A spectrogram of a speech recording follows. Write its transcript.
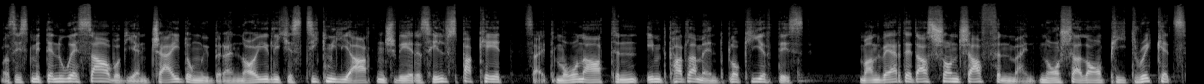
was ist mit den USA, wo die Entscheidung über ein neuerliches zig Milliarden schweres Hilfspaket seit Monaten im Parlament blockiert ist? Man werde das schon schaffen, meint nonchalant Pete Ricketts,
